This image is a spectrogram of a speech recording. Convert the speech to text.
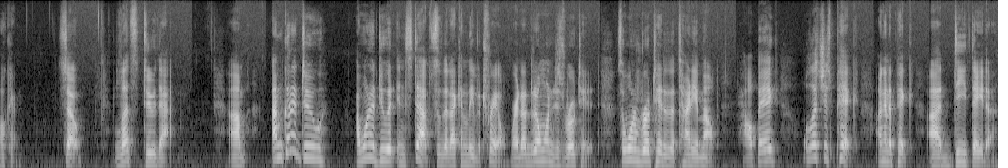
Okay, so let's do that. Um, I'm going to do, I want to do it in steps so that I can leave a trail, right? I don't want to just rotate it. So I want to rotate it a tiny amount. How big? Well, let's just pick. I'm going to pick uh, d theta.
